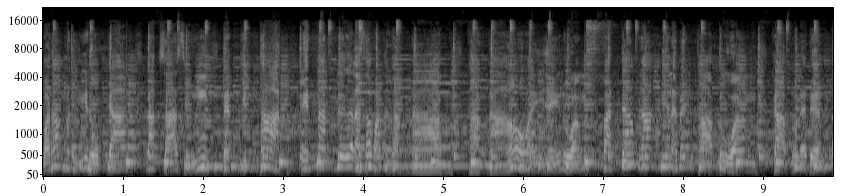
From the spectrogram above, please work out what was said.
บ่ทำมันที่ถูกอย่างรักษาศีลแม่นกินทานเป็นนันเด้อละสะบันข้างน้ำข้างหนาวไว้ให้หลวง บัดน้ำละนี่แหละเป็นขาบหลวงกาบหลวงและเดินไป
